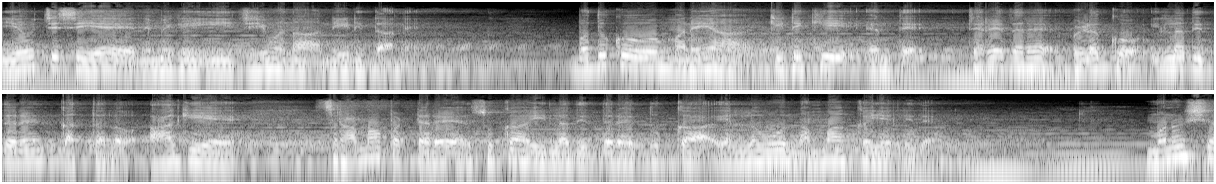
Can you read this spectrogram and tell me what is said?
ಯೋಚಿಸಿಯೇ ನಿಮಗೆ ಈ ಜೀವನ ನೀಡಿದ್ದಾನೆ. ಬದುಕು ಮನೆಯ ಕಿಟಕಿಯಂತೆ ತೆರೆದರೆ ಬೆಳಕು ಇಲ್ಲದಿದ್ದರೆ ಕತ್ತಲು. ಹಾಗೆಯೇ ಶ್ರಮ ಪಟ್ಟರೆ ಸುಖ ಇಲ್ಲದಿದ್ದರೆ ದುಃಖ ಎಲ್ಲವೂ ನಮ್ಮ ಕೈಯಲ್ಲಿದೆ. ಮನುಷ್ಯ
